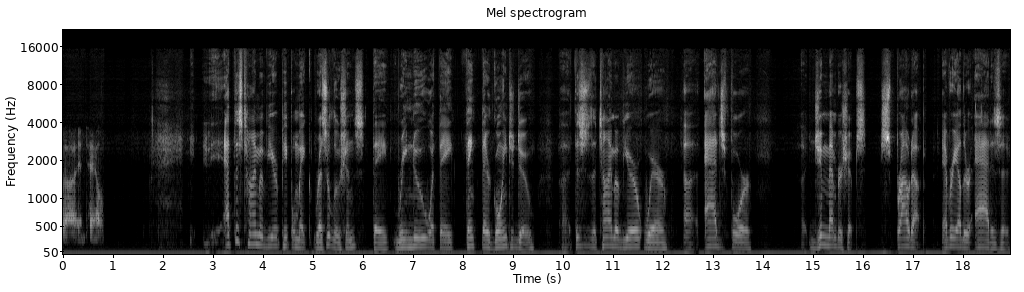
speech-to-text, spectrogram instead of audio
uh, entails. At this time of year, people make resolutions. They renew what they think they're going to do. Uh, this is the time of year where uh, ads for uh, gym memberships sprout up. Every other ad is a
